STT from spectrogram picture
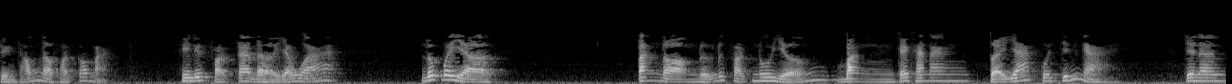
truyền thống đạo phật có mặt, khi đức phật ra đời giáo hóa, lúc bấy giờ tăng đoàn được đức phật nuôi dưỡng bằng cái khả năng tuệ giác của chính ngài. Cho nên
